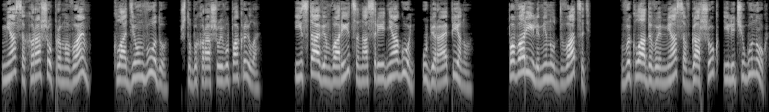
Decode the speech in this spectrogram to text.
Мясо хорошо промываем, кладем в воду, чтобы хорошо его покрыло. И ставим вариться на средний огонь, убирая пену. Поварили минут двадцать, выкладываем мясо в горшок или чугунок.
